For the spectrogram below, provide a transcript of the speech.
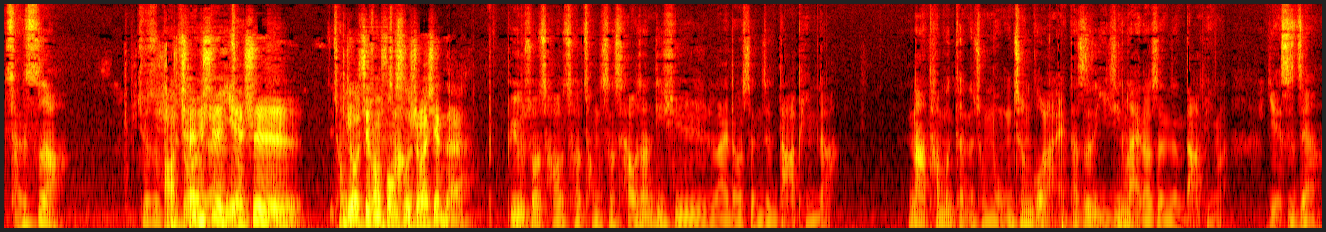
城市啊，就是啊，城市也是有这种风俗是吧？现在，比如说潮潮从潮汕地区来到深圳打拼的，那他们可能从农村过来，但是已经来到深圳打拼了，也是这样。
